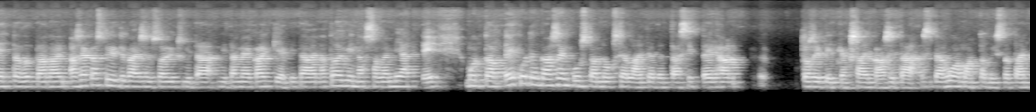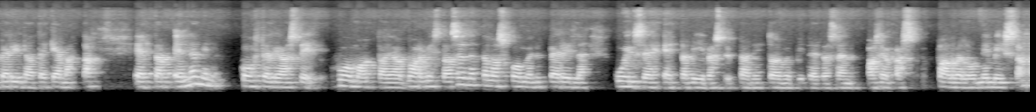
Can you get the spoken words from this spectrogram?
että tota, noin, asiakastyytyväisyys on yksi, mitä, mitä meidän kaikkien pitää aina toiminnassamme miettiä, mutta ei kuitenkaan sen kustannuksella, että jätetään sitten ihan tosi pitkäksi aikaa sitä, sitä huomauttamista tai perintää tekemättä. Että ennemmin kohteliaasti huomauttaa ja varmistaa sen, että lasku on mennyt perille, kuin se, että viivästyttää niitä toimenpiteitä sen asiakaspalvelun nimissä.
